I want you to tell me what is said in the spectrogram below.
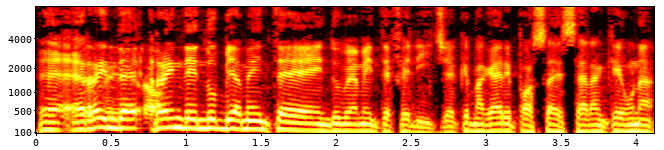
eh, rende, rende indubbiamente, indubbiamente felice. Che magari possa essere anche una,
